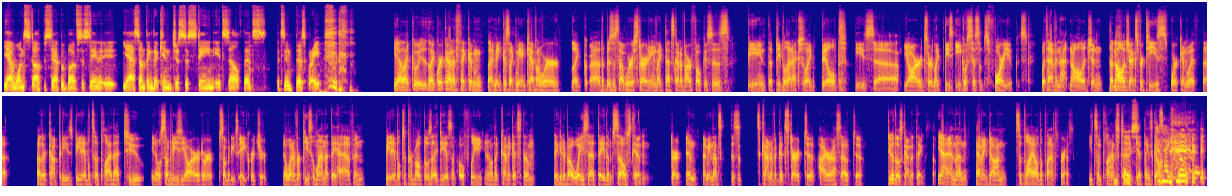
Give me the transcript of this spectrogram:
Yeah, one step step above sustain it. Yeah, something that can just sustain itself. That's it's in that's great. Yeah, like like we're kind of thinking. I mean, because like me and Kevin, we're like uh, the business that we're starting. Like that's kind of our focus is being the people that actually like build these uh, yards or like these ecosystems for you. Because with having that knowledge and the knowledge expertise working with uh, other companies being able to apply that to you know somebody's yard or somebody's acreage or know whatever piece of land that they have and being able to promote those ideas and hopefully you know that kind of gets them thinking about ways that they themselves can start and i mean that's this is it's kind of a good start to hire us out to do those kind of things so, yeah and then having don supply all the plants for us eat some plants to Nice. get things going I grow,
